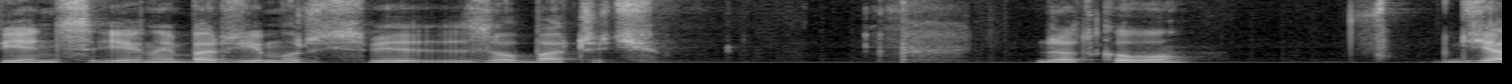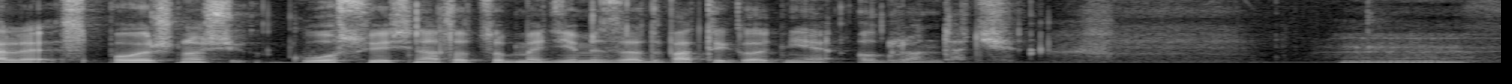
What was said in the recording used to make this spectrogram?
Więc jak najbardziej możecie sobie zobaczyć. Dodatkowo w dziale społeczność głosujecie na to, co będziemy za dwa tygodnie oglądać. Hmm.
